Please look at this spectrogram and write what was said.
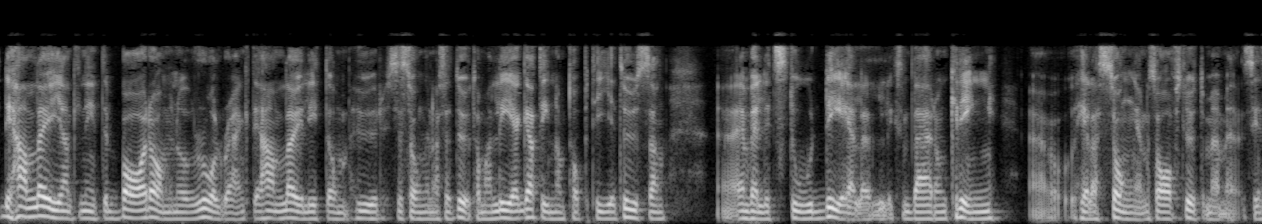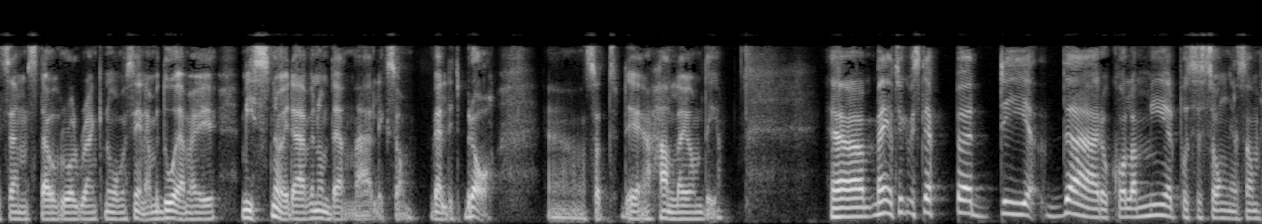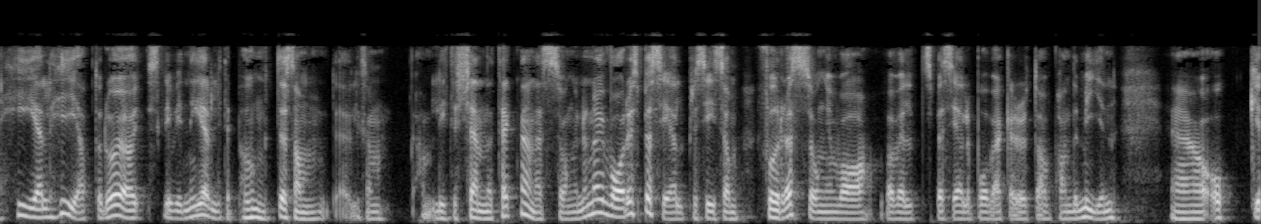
det handlar ju egentligen inte bara om en overall rank. Det handlar ju lite om hur säsongen har sett ut. Har man legat inom topp 10 000 en väldigt stor del eller liksom däromkring Eh, hela säsongen och så avslutar man med sin sämsta overall rank någonsin, ja, men då är man ju missnöjd även om den är liksom väldigt bra. Eh, så att det handlar ju om det. Eh, men jag tycker vi släpper det där och kollar mer på säsongen som helhet och då har jag skrivit ner lite punkter som liksom, lite kännetecknar den här säsongen. Den har ju varit speciell precis som förra säsongen var, var väldigt speciell och påverkad av pandemin. Och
